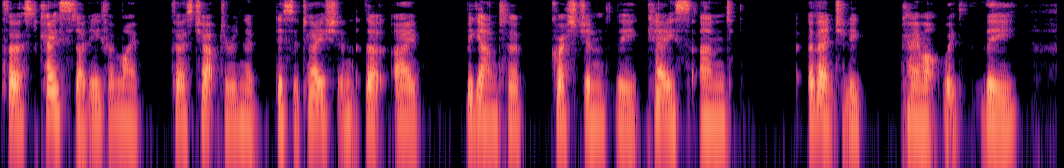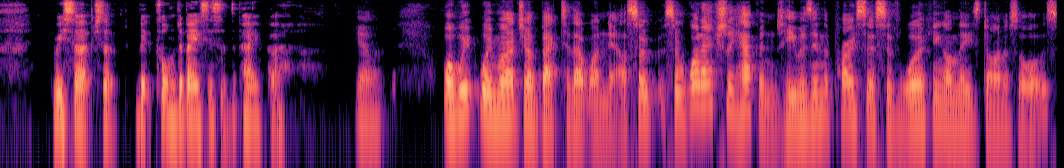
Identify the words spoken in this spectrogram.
first case study for my first chapter in the dissertation that I began to question the case and eventually came up with the research that formed the basis of the paper. Yeah. Well, we, we might jump back to that one now. So, so what actually happened? He was in the process of working on these dinosaurs,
